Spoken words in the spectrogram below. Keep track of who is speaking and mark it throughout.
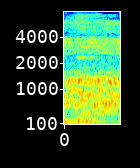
Speaker 1: 아.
